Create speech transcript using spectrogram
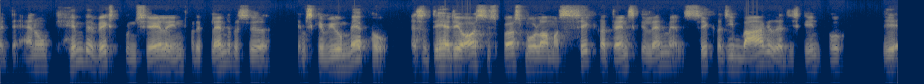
at der er nogle kæmpe vækstpotentialer inden for det plantebaserede. Dem skal vi jo med på. Altså det her det er også et spørgsmål om at sikre danske landmænd, sikre de markeder, de skal ind på. Det er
